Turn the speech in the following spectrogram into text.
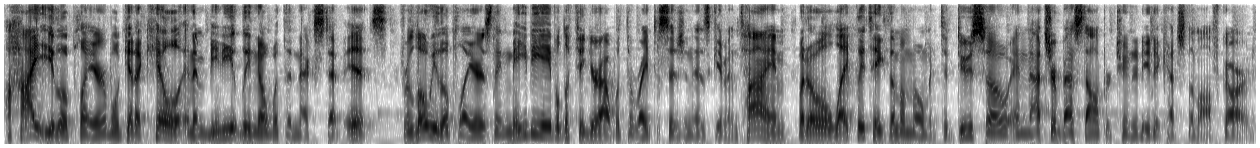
A high elo player will get a kill and immediately know what the next step is. For low elo players, they may be able to figure out what the right decision is given time, but it will likely take them a moment to do so, and that's your best opportunity to catch them off guard.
